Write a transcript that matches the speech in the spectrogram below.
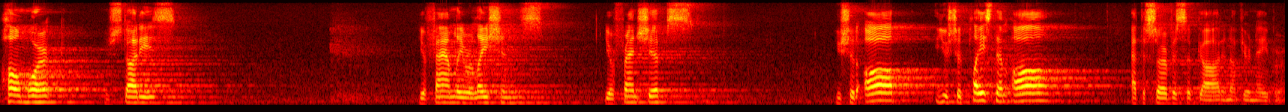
homework, your studies, your family relations, your friendships. You should all you should place them all at the service of God and of your neighbor.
